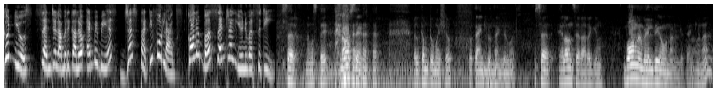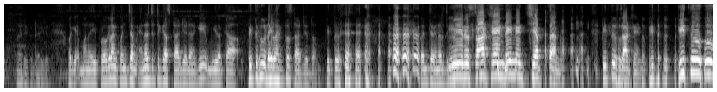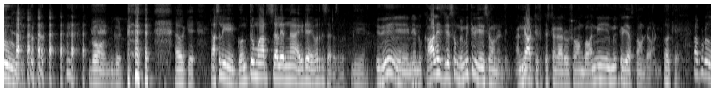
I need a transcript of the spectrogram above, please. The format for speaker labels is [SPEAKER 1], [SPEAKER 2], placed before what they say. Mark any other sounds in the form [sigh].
[SPEAKER 1] Good news! Central Americano MBBS just 34 lakhs. Columbus Central University.
[SPEAKER 2] Sir నమస్తే
[SPEAKER 3] నమస్తే
[SPEAKER 2] welcome to my show
[SPEAKER 3] thank you thank you
[SPEAKER 2] sir ఎలా ఉంది sir ఆరోగ్యం
[SPEAKER 3] బాగుందండి హెల్తీగా ఉన్నానండి. Thank you
[SPEAKER 2] very good very good okay మన ఈ ప్రోగ్రామ్ కొంచెం ఎనర్జెటిక్గా స్టార్ట్ చేయడానికి మీరు ఒక పితు డైలాగ్తో స్టార్ట్ చేద్దాం. పితు [laughs] కొంచెం ఎనర్జీ
[SPEAKER 3] మీరు స్టార్ట్ చేయండి నేను చెప్తాను. [laughs]
[SPEAKER 2] పితు
[SPEAKER 3] Start చేయండి.
[SPEAKER 2] పితు
[SPEAKER 3] పితు [laughs] బాగుంది.
[SPEAKER 2] గుడ్ ఓకే అసలు ఈ గొంతు మార్చాలన్న ఐడియా ఎవరిది సార్ అసలు?
[SPEAKER 3] ఇది నేను కాలేజ్ చేస్తూ మిమిక్రీ చేసేవాడినండి. అన్ని ఆర్టిస్ట్ కృష్ణ గారు శోభన్ బాబు అన్ని మిమిక్రీ చేస్తూ ఉండేవాడిని.
[SPEAKER 2] ఓకే
[SPEAKER 3] అప్పుడు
